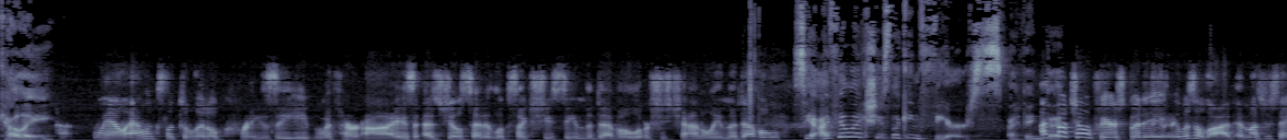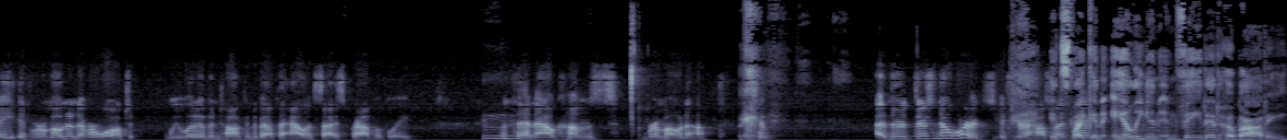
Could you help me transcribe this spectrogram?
Kelly. Well, Alex looked a little crazy with her eyes. As Jill said, it looks like she's seen the devil or she's channeling the devil. See, I feel like she's looking fierce. I think I that thought she looked fierce, but it, it was a lot. And let's just say, if Ramona never walked, we would have been talking about the Alex eyes probably. Mm. But then out comes Ramona. And there, there's no words. If you're a housewife, it's like an alien invaded her body.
